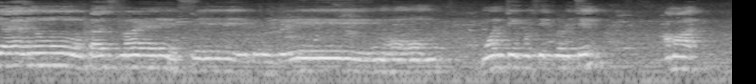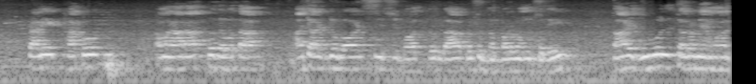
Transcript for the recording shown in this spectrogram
যেন নমঃ মঞ্চে উপস্থিত রয়েছেন আমার প্রাণের ঠাকুর, আমার আরাধ্য দেবতা আচার্যবর শ্রী শ্রী বদ দুর্গা প্রসন্ন পরমংসদেব তার যুগল চরণে আমার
